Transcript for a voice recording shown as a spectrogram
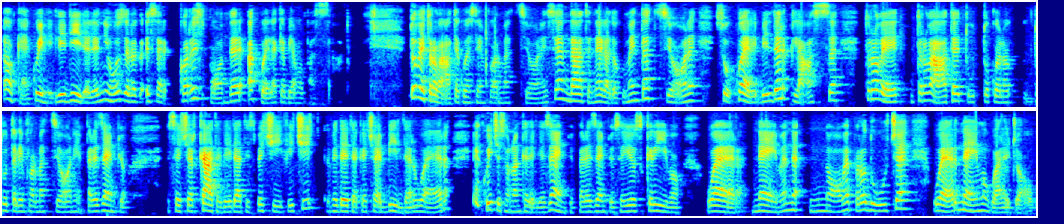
Ok, quindi l'id delle news deve essere, corrispondere a quella che abbiamo passato. Dove trovate queste informazioni? Se andate nella documentazione su Query Builder Class trove, trovate quello, tutte le informazioni. Per esempio, se cercate dei dati specifici vedete che c'è builder where e qui ci sono anche degli esempi per esempio se io scrivo where name nome produce where name uguale Joe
